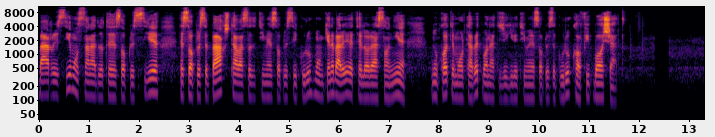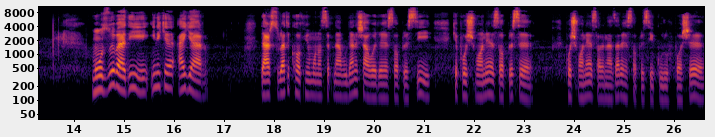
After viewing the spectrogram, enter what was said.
بررسی مستندات حسابرسی حسابرس بخش توسط تیم حسابرسی گروه ممکنه برای اطلاع رسانی نکات مرتبط با نتیجه گیری تیم حسابرس گروه کافی باشد. موضوع بعدی اینه که اگر در صورت کافی و مناسب نبودن شواهد حسابرسی که پشتوانه حسابرس پشتوانه اظهار نظر حسابرسی گروه باشه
